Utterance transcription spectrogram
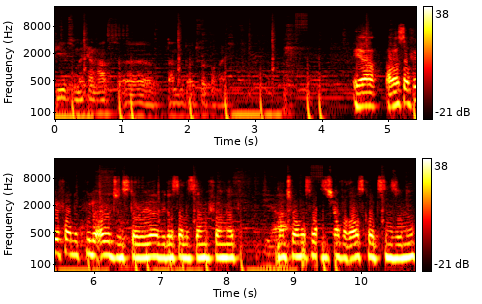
viel zu meckern hat, äh, dann im Deutschrap-Bereich. Ja, aber es ist auf jeden Fall eine coole Origin-Story, ja, wie das alles angefangen hat. Ja. Manchmal muss man sich einfach rauskotzen, so, ne?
